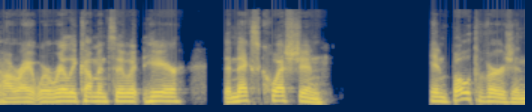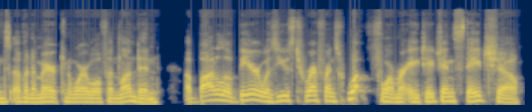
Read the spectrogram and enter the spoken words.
All right, we're really coming to it here. The next question. In both versions of An American Werewolf in London, a bottle of beer was used to reference what former HHN stage show?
